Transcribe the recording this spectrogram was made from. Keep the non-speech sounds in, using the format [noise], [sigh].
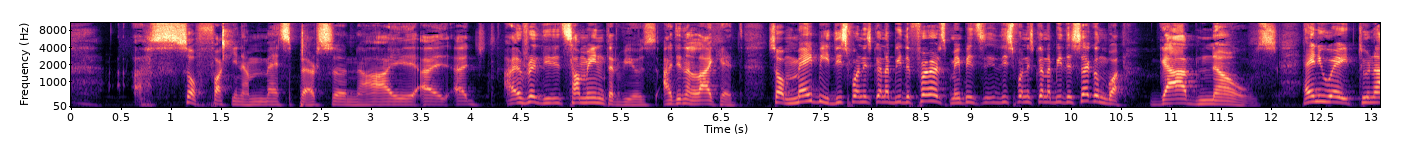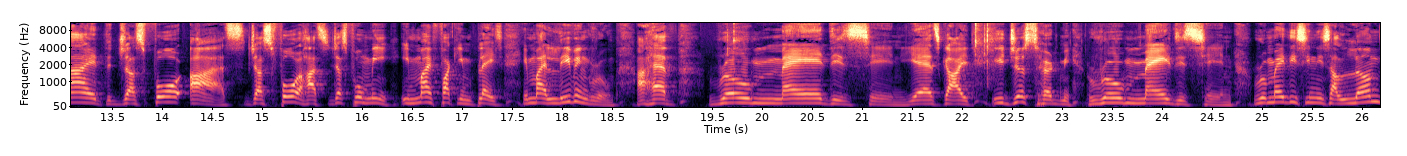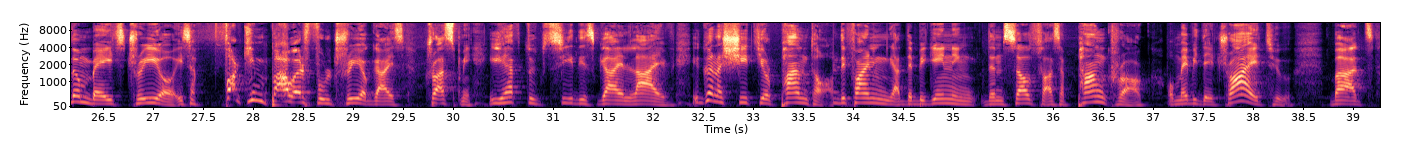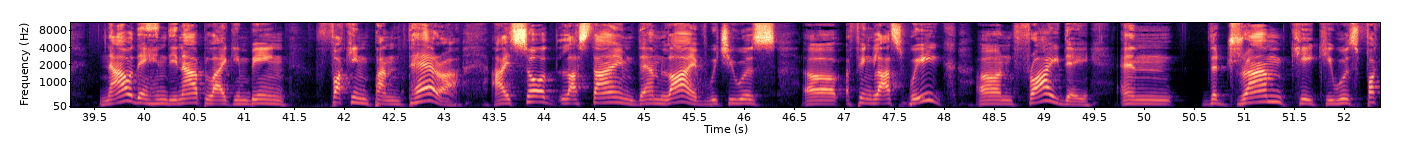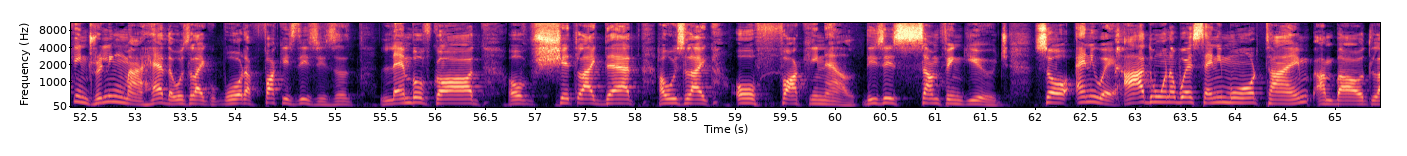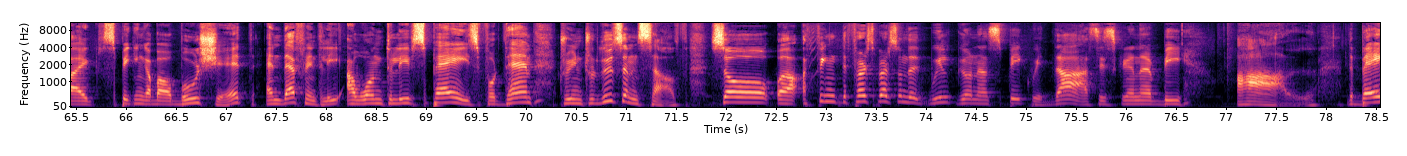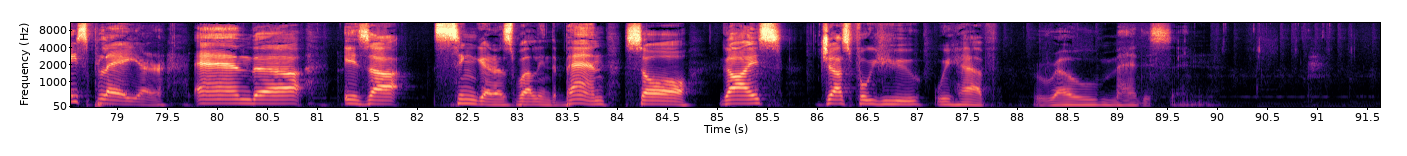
uh, so fucking a mess person. I, I I I already did some interviews. I didn't like it. So maybe this one is gonna be the first. Maybe this one is gonna be the second one. God knows. Anyway, tonight just for us, just for us, just for me, in my fucking place, in my living room, I have Raw Medicine. Yes, guys, you just heard me. Raw Medicine. Raw Medicine is a London-based trio. It's a fucking powerful trio, guys. Trust me, you have to see this guy live. You're gonna shit your pants. Defining at the beginning themselves as a punk rock, or maybe they tried to, but now they're ending up like in being fucking Pantera. I saw last time them live, which it was uh, I think last week on Friday, and the drum kick, he was fucking drilling my head. I was like, what the fuck is this? Is a Lamb of God or shit like that. I was like, oh fucking hell, this is something huge. So anyway, I don't want to waste any more time about like speaking about bullshit. And definitely, I want to leave space for them to introduce themselves. So uh, I think the first person that we're gonna speak with us is gonna be Al, the bass player, and uh, is a singer as well in the band. So, guys, just for you, we have Raw Medicine.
